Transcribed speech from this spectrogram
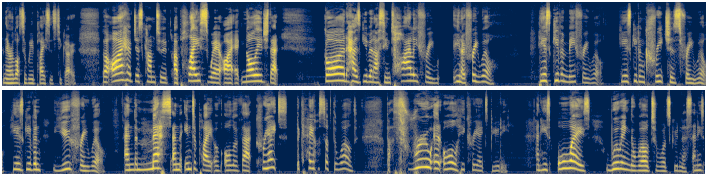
and there are lots of weird places to go. But I have just come to a place where I acknowledge that God has given us entirely free, you know, free will. He has given me free will. He has given creatures free will. He has given you free will. And the mess and the interplay of all of that creates the chaos of the world. But through it all, He creates beauty. And He's always wooing the world towards goodness. And He's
